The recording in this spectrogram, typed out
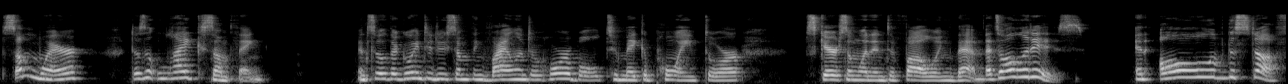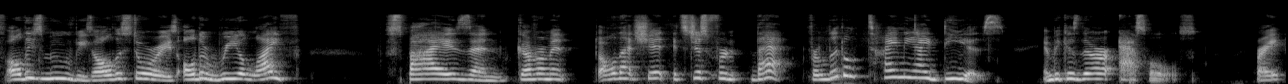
somewhere doesn't like something, and so they're going to do something violent or horrible to make a point or scare someone into following them. That's all it is. And all of the stuff, all these movies, all the stories, all the real life spies and government, all that shit, it's just for that, for little tiny ideas. And because there are assholes. Right?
